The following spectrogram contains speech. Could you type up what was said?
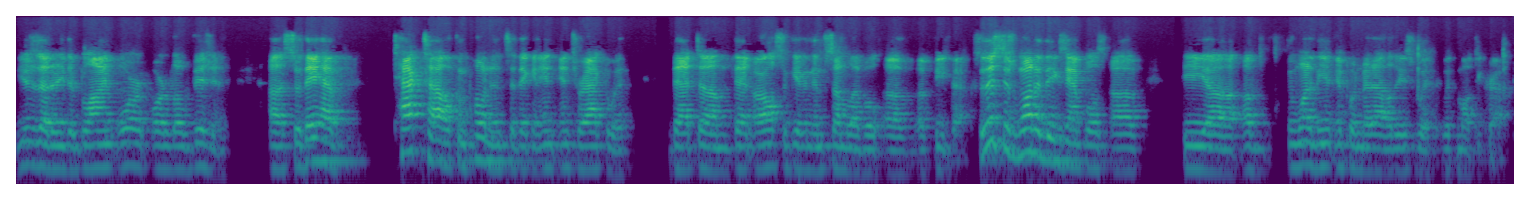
users that are either blind or, or low vision. Uh, so they have tactile components that they can in interact with that, um, that are also giving them some level of, of feedback. So this is one of the examples of the uh, of one of the input modalities with, with multi-craft.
